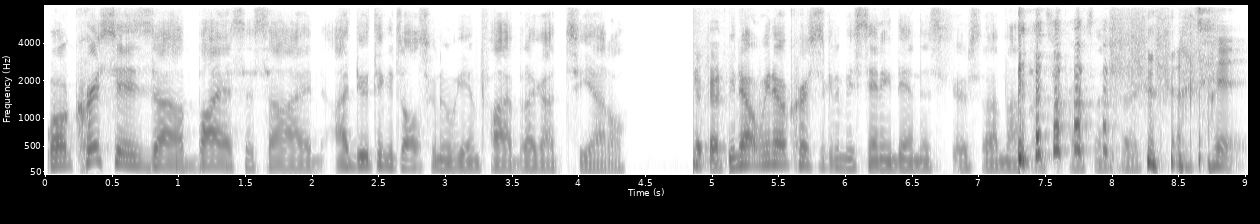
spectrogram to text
Well, Chris's uh, bias aside, I do think it's also going to go game five, but I got Seattle. Okay. We know we know Chris is going to be standing Dan this year, so I'm not that surprised on that pick.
